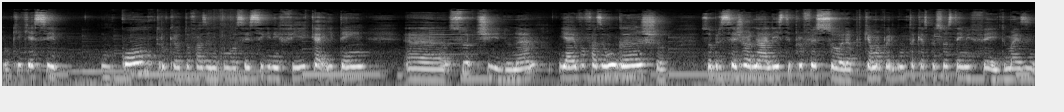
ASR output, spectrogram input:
o que, que esse encontro que eu estou fazendo com vocês significa e tem é, surtido, né? E aí eu vou fazer um gancho sobre ser jornalista e professora, porque é uma pergunta que as pessoas têm me feito, mas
